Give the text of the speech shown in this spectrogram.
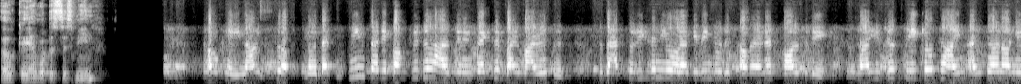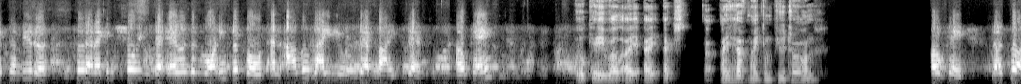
Okay, and what does this mean? Okay, now so, uh, no, that means that your computer has been infected by viruses. So that's the reason you are giving you this awareness call today. Now you just take your time and turn on your computer so that I can show you the errors and warnings report and I will guide you step by step. Okay? Okay, well, I I actually I have my computer on. Okay. Now sir,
